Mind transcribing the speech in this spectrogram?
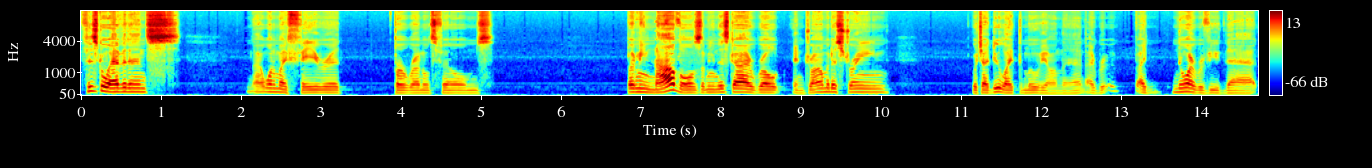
Physical Evidence, not one of my favorite Burt Reynolds films. But I mean, novels, I mean, this guy wrote Andromeda Strain, which I do like the movie on that. I, I know I reviewed that.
